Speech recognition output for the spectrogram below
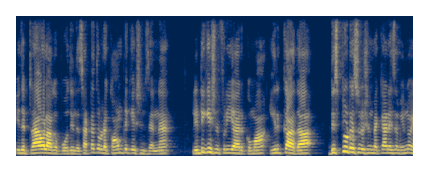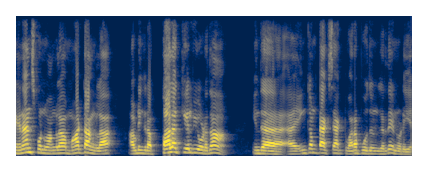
இது டிராவல் ஆக போகுது இந்த சட்டத்தோட காம்ப்ளிகேஷன்ஸ் என்ன லிட்டிகேஷன் ஃப்ரீயா இருக்குமா இருக்காதா டிஸ்பியூட் ரெசல்யூஷன் மெக்கானிசம் இன்னும் என்ஹான்ஸ் பண்ணுவாங்களா மாட்டாங்களா அப்படிங்கிற பல கேள்வியோட தான் இந்த இன்கம் டேக்ஸ் ஆக்ட் வரப்போகுதுங்கிறது என்னுடைய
